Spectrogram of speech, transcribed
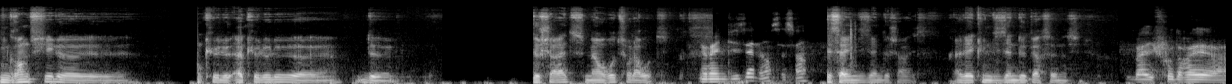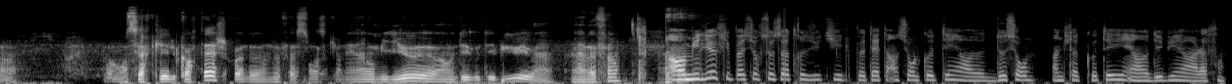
Une grande file euh, en queue leu- à queue leu leu, euh, de, de charrettes se met en route sur la route. Il y en a une dizaine, hein, c'est ça? C'est ça, une dizaine de charrettes. Avec une dizaine de personnes aussi. Bah il faudrait euh, encercler le cortège, quoi, de, de façon à ce qu'il y en ait un au milieu, un au, dé- au début et un, un à la fin. Ah, au milieu, je suis pas sûr que ce soit très utile. Peut-être un sur le côté, un, deux sur un de chaque côté, et un au début et un à la fin.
